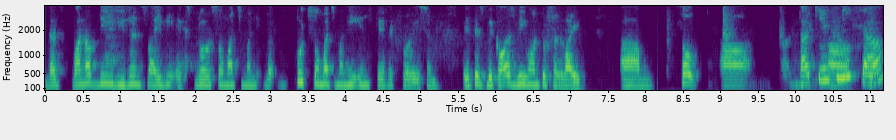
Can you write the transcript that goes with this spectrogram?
that's one of the reasons why we explore so much money put so much money in space exploration. It is because we want to survive. Um, so uh, that, excuse uh, me sir.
